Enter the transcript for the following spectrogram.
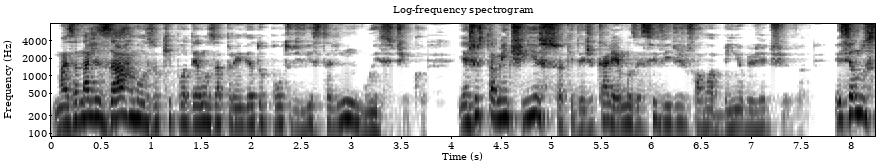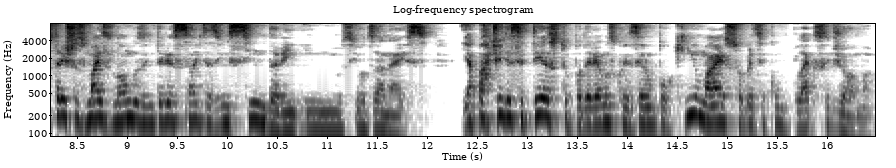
mas analisarmos o que podemos aprender do ponto de vista linguístico. E é justamente isso a que dedicaremos esse vídeo de forma bem objetiva. Esse é um dos trechos mais longos e interessantes em Sindarin em O Senhor dos Anéis. E a partir desse texto poderemos conhecer um pouquinho mais sobre esse complexo idioma,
